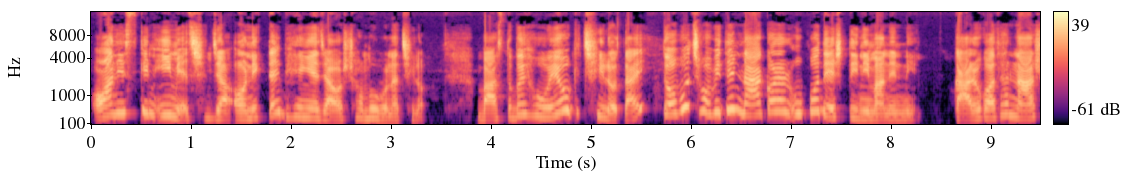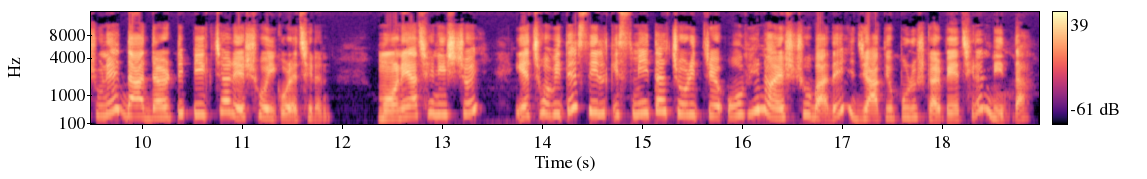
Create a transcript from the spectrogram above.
অন স্ক্রিন ইমেজ যা অনেকটাই ভেঙে যাওয়ার সম্ভাবনা ছিল। বাস্তবে হয়েও ছিল তাই, তবু ছবিটি না করার উপদেশ তিনি মানেননি। কারও কথা না শুনে দ্য ডার্টি পিকচারে সই করেছিলেন। মনে আছে নিশ্চয়ই, এ ছবিতে সিল্ক স্মিতার চরিত্রে অভিনয়ের সুবাদে জাতীয় পুরস্কার পেয়েছিলেন বিদ্যা।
